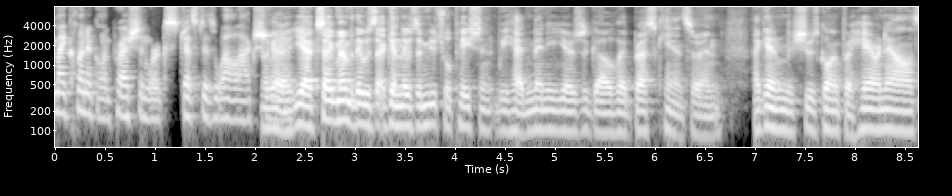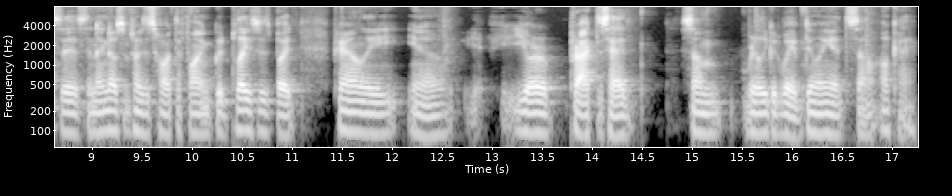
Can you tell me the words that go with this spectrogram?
my clinical impression works just as well, actually. Okay, yeah, because I remember there was again there was a mutual patient we had many years ago who had breast cancer, and again she was going for hair analysis, and I know sometimes it's hard to find good places, but apparently, you know, your practice had some really good way of doing it. So, okay.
